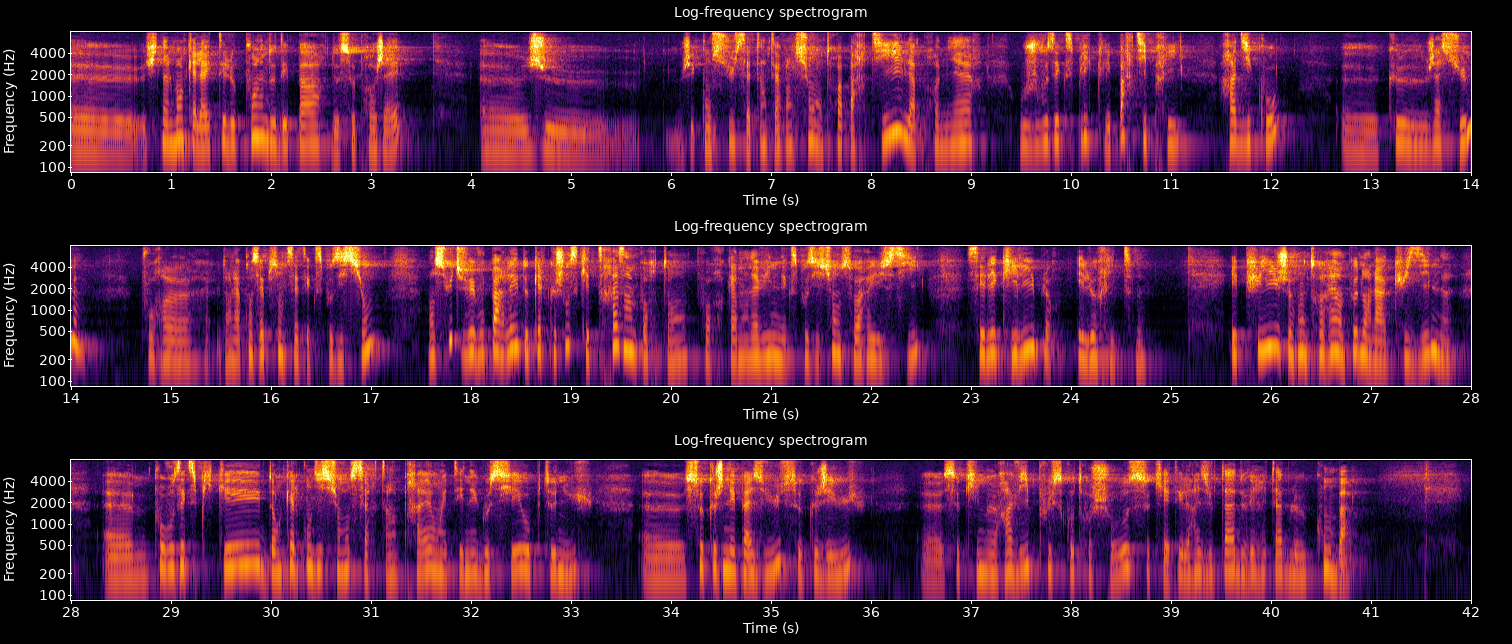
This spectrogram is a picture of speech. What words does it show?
euh, finalement quel a été le point de départ de ce projet, j'ai conçu cette intervention en trois parties. La première, où je vous explique les partis pris radicaux euh, que j'assume euh, dans la conception de cette exposition. Ensuite, je vais vous parler de quelque chose qui est très important pour qu'à mon avis une exposition soit réussie, c'est l'équilibre et le rythme. Et puis, je rentrerai un peu dans la cuisine pour vous expliquer dans quelles conditions certains prêts ont été négociés, obtenus, euh, ce que je n'ai pas eu, ce que j'ai eu, euh, ce qui me ravit plus qu'autre chose, ce qui a été le résultat de véritables combats.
